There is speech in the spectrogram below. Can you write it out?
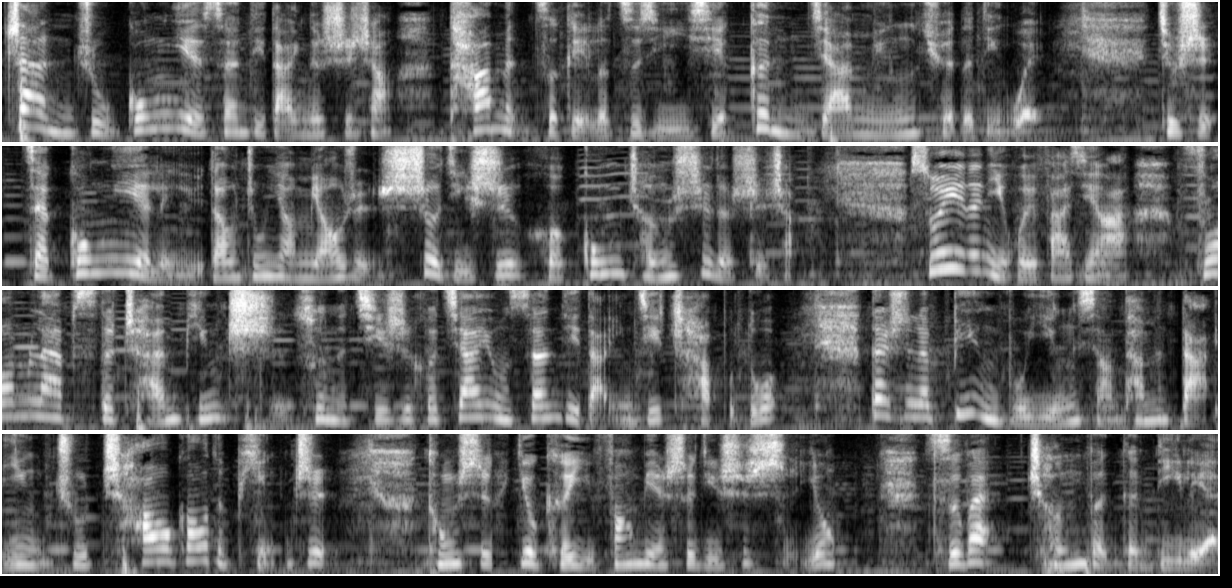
占住工业 3D 打印的市场，他们则给了自己一些更加明确的定位，就是在工业领域当中要瞄准设计师和工程师的市场。所以呢，你会发现啊，Formlabs 的产品尺寸呢，其实和家用 3D 打印机差不多，但是呢，并并不影响他们打印出超高的品质，同时又可以方便设计师使用。此外，成本更低廉。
